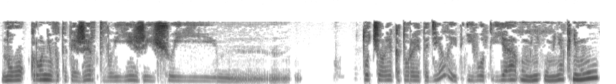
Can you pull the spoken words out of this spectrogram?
но кроме вот этой жертвы есть же еще и тот человек, который это делает, и вот я, у меня к нему,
